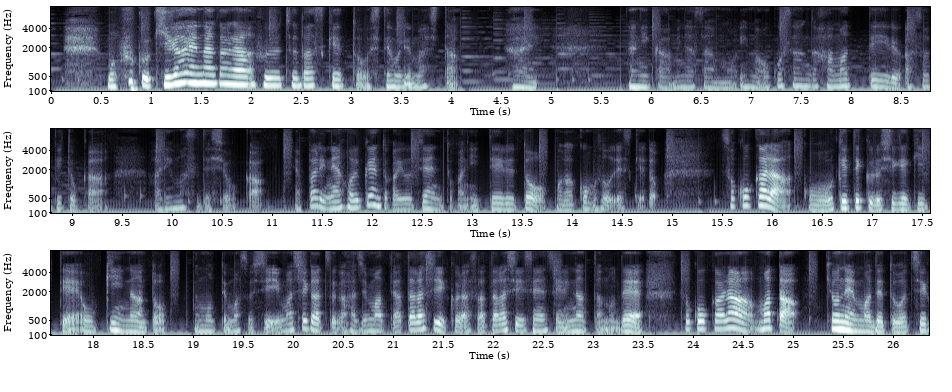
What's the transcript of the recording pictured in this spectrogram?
もう服着替えながらフルーツバスケットをしておりました。はい。何か皆さんも今お子さんがハマっている遊びとか、ありますでしょうか？やっぱりね保育園とか幼稚園とかに行っていると、まあ、学校もそうですけどそこからこう受けてくる刺激って大きいなと思ってますし、今4月が始まって新しいクラス、新しい先生になったので、そこからまた去年までとは違う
